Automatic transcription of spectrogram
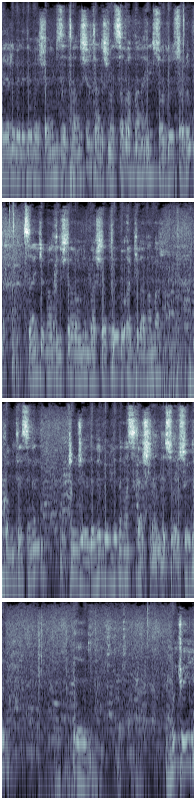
değerli belediye başkanımızla tanışır tanışmaz sabah bana ilk sorduğu soru Sayın Kemal Kılıçdaroğlu'nun başlattığı bu Akil Adamlar Komitesi'nin Tunceli'de ve bölgede nasıl karşılandığı sorusuydu. Ee, bu köyün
